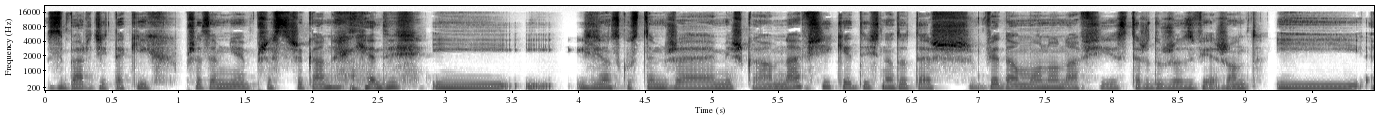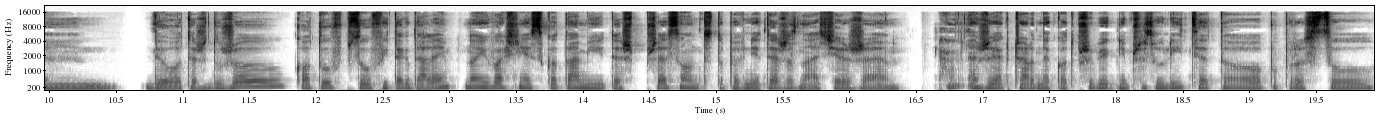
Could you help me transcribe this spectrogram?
z bardziej takich przeze mnie przestrzeganych kiedyś I, i, i, w związku z tym, że mieszkałam na wsi kiedyś, no to też wiadomo, no na wsi jest też dużo zwierząt i było też dużo kotów, psów i tak dalej. No i właśnie z kotami też przesąd, to pewnie też znacie, że że jak czarny kot przebiegnie przez ulicę, to po prostu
